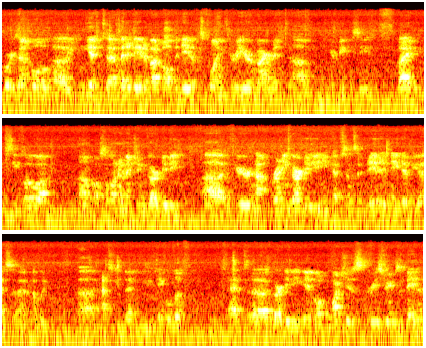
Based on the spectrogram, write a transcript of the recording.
For example, uh, you can get metadata about all the data that's flowing through your environment, um, your VPCs, via VPC flow log. Um, also want to mention GuardDuty. Uh, if you're not running GuardDuty and you have sensitive data in AWS, uh, I would uh, ask you that you take a look at uh, GuardDuty. It watches three streams of data.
